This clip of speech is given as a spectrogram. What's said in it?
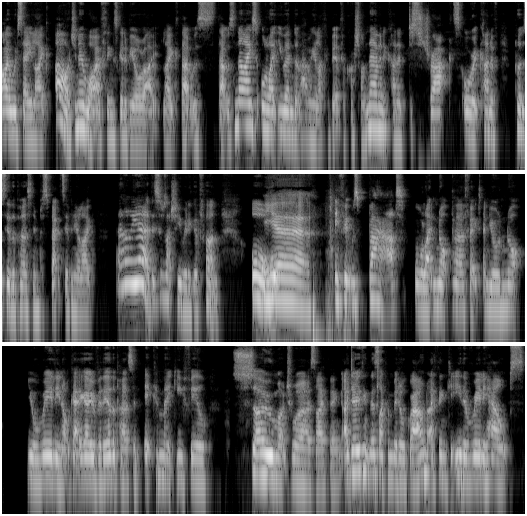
I would say like, oh, do you know what? Everything's going to be all right. Like that was that was nice, or like you end up having like a bit of a crush on them, and it kind of distracts, or it kind of puts the other person in perspective, and you're like, oh yeah, this was actually really good fun. Or Yeah. if it was bad or like not perfect, and you're not, you're really not getting over the other person, it can make you feel so much worse. I think I don't think there's like a middle ground. I think it either really helps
